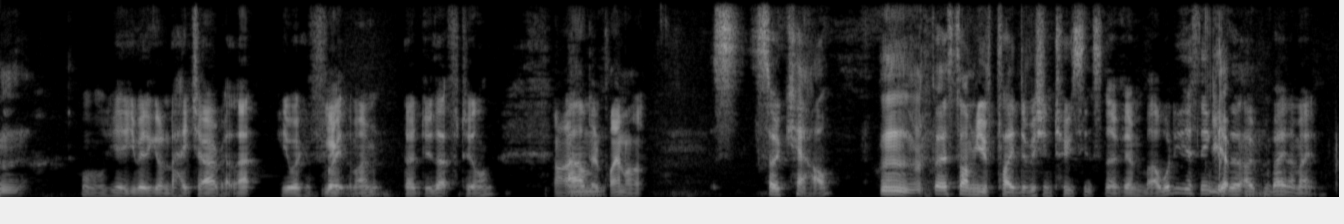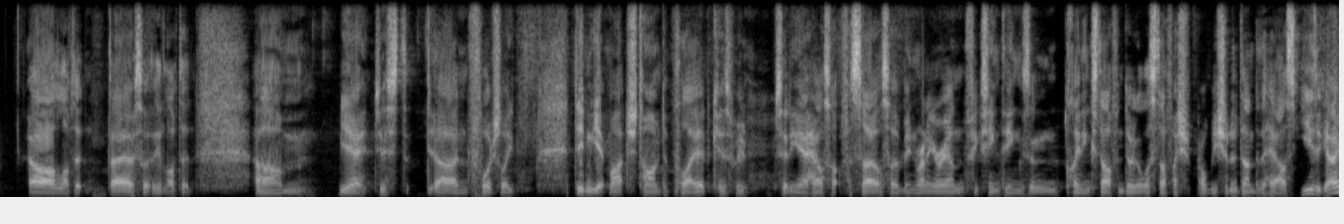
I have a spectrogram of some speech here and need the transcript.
Mm. Well, yeah, you better get onto HR about that. You're working for free Yeah. at the moment. Don't do that for too long. I Um, don't plan on it. So, Cal, Mm. first time you've played Division Two since November. What did you think Yep. of the open beta, mate? Oh, I loved it. I absolutely loved it. Um, yeah, just uh, unfortunately didn't get much time to play it because we're setting our house up for sale. So I've been running around fixing things and cleaning stuff and doing all the stuff I should probably should have done to the house years ago,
